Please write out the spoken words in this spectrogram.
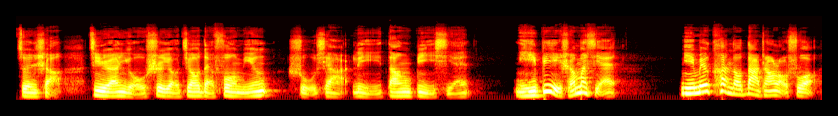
尊上，既然有事要交代凤鸣，属下理当避嫌。你避什么嫌？你没看到大长老说，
